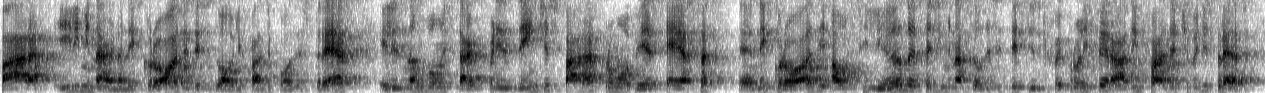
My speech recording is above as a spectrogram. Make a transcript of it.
para eliminar na necrose tecidual de fase pós-estresse, eles não vão estar presentes para promover essa é, necrose, auxiliando essa eliminação desse tecido que foi proliferado em fase ativa de estresse.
